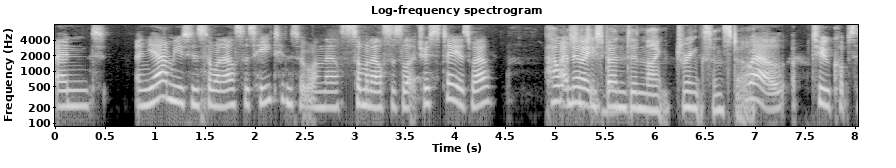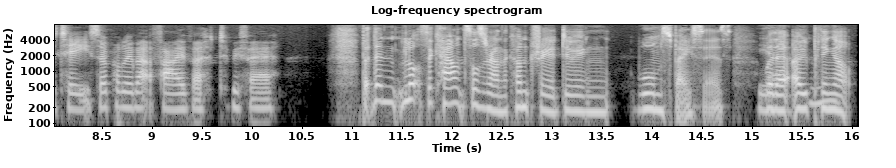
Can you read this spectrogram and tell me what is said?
and and yeah, I'm using someone else's heating, someone else, someone else's electricity as well. How much know did it- you spend in like drinks and stuff? Well, two cups of tea, so probably about a fiver to be fair. But then lots of councils around the country are doing warm spaces where they're opening up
